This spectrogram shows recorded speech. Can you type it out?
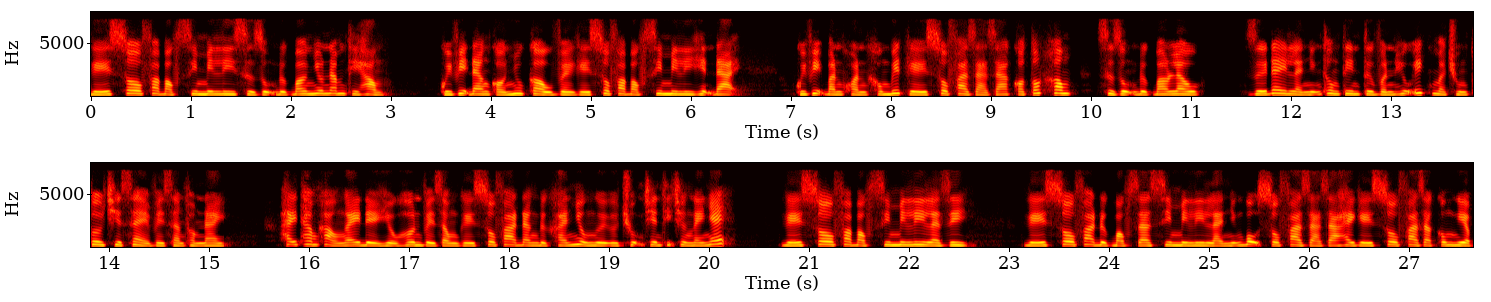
Ghế sofa bọc simili sử dụng được bao nhiêu năm thì hỏng? Quý vị đang có nhu cầu về ghế sofa bọc simili hiện đại. Quý vị băn khoăn không biết ghế sofa giả da có tốt không, sử dụng được bao lâu. Dưới đây là những thông tin tư vấn hữu ích mà chúng tôi chia sẻ về sản phẩm này. Hãy tham khảo ngay để hiểu hơn về dòng ghế sofa đang được khá nhiều người ưa chuộng trên thị trường này nhé. Ghế sofa bọc simili là gì? Ghế sofa được bọc da simili là những bộ sofa giả da hay ghế sofa da công nghiệp.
